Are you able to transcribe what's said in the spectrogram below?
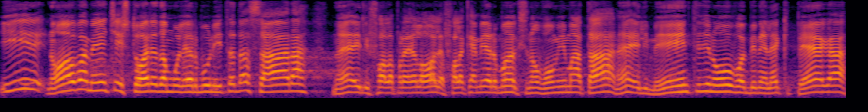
e, novamente, a história da mulher bonita da Sara, né? Ele fala para ela, olha, fala que é minha irmã, que senão vão me matar, né? Ele mente de novo, Abimeleque pega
